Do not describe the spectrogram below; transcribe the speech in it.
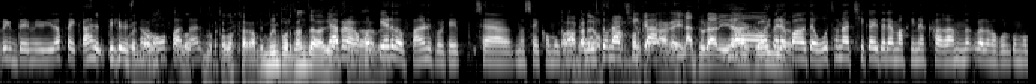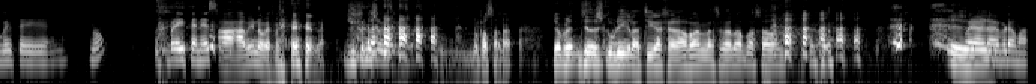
de, de mi vida fecal, tío, está Bueno, como todos, fatal. todos- todos Es cagamos. muy importante la vida Ya, pero a lo mejor ¿eh? pierdo fans, porque, o sea, no sé, como No cuando te gusta un una chica... Naturalidad, No, coño. pero cuando te gusta una chica y te la imaginas cagando, a lo mejor como que te... ¿No? Siempre dicen eso. A, a mí no me frena. Yo es que no sabía. No pasa nada. Yo, yo descubrí que las chicas cagaban la semana pasada. Eh, Bueno, no es broma.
